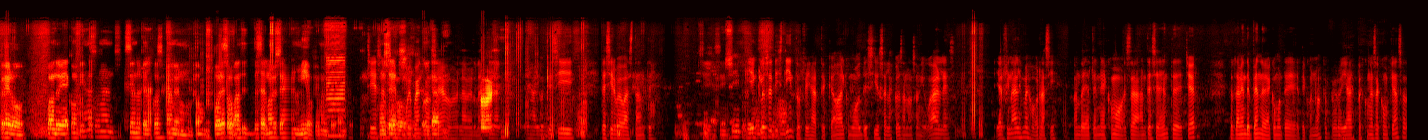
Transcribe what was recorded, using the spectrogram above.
Pero cuando hay confianza, man, siento que las cosas cambian un montón. Por eso, antes de ser novio, sean mío, que es muy importante. Sí, eso es Consejo, un muy buen del consejo. La verdad es algo que sí te sirve bastante. Sí, sí. Sí, Y incluso es distinto, fíjate, cabal, como vos decís, o sea, las cosas no son iguales. Y al final es mejor así, cuando ya tenés como ese antecedente de Cher. Pero también depende de cómo te, te conozcan, pero ya después con esa confianza,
